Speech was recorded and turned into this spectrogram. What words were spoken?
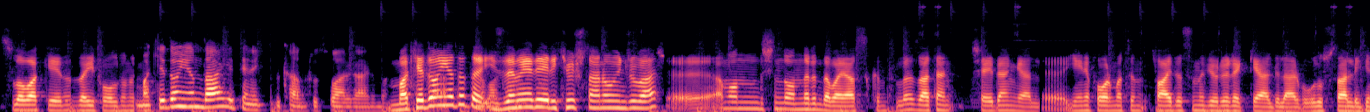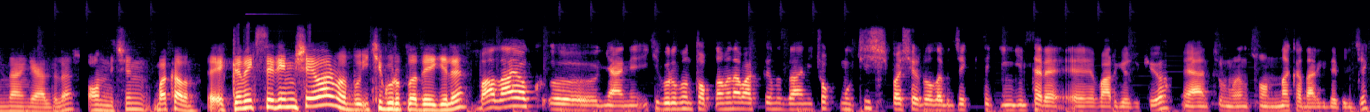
Slovakya'nın zayıf olduğunu Makedonya'nın daha yetenekli bir kadrosu var galiba. Makedonya'da da izlemeye değer 2-3 tane oyuncu var. Ee, ama onun dışında onların da bayağı sıkıntılı. Zaten şeyden geldi. Ee, yeni formatın faydasını görerek geldiler. Bu Uluslar Ligi'nden geldiler. Onun için bakalım. Ee, eklemek istediğim bir şey var mı bu iki grupla da ilgili? Vallahi yok. Ee, Yani iki grubun toplamına baktığımızda hani çok müthiş başarılı olabilecek bir tek İngiltere e, var gözüküyor. Yani turnuvanın sonuna kadar gidebilecek.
